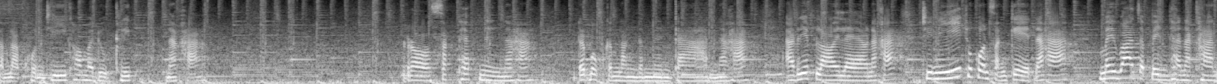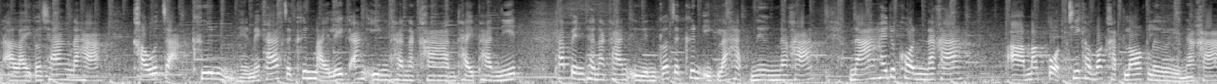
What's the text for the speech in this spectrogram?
สำหรับคนที่เข้ามาดูคลิปนะคะ รอสักแป๊บหนึ่งนะคะ ระบบกำลังดำเนินการนะคะอะเรียบร้อยแล้วนะคะ ทีนี้ทุกคนสังเกตนะคะ ไม่ว่าจะเป็นธนาคารอะไรก็ช่างนะคะ เขาจะขึ้นเห็นไหมคะ จะขึ้นหมายเลขอ้างอิงธนาคารไทยพาณิชย์ ถ้าเป็นธนาคารอื่นก็จะขึ้นอีกรหัสหนึ่งนะคะ นะให้ทุกคนนะคะามากดที่คำว่าคัดลอกเลยนะคะ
